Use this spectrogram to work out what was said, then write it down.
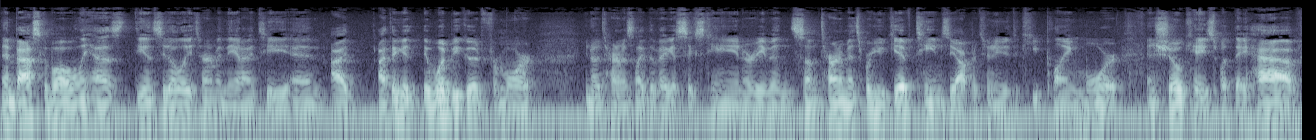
and basketball only has the NCAA tournament, the NIT, and I I think it, it would be good for more, you know, tournaments like the Vegas 16 or even some tournaments where you give teams the opportunity to keep playing more and showcase what they have.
